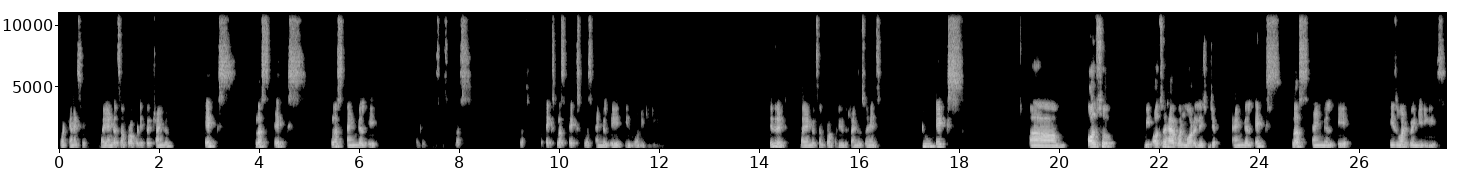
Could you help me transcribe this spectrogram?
What can I say? By angle sum property of a triangle. X plus x plus angle a. Okay this is plus plus. So x plus x plus angle a is 180 degree. Isn't it? By angle sum property of the triangle. So hence 2x um, also we also have one more relationship. Angle x plus angle a is 120 degrees.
